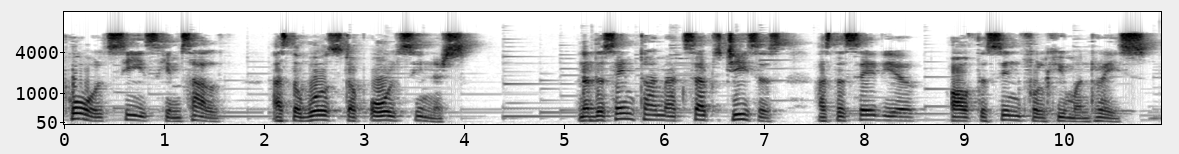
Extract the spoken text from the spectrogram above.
Paul sees himself as the worst of all sinners and at the same time accepts Jesus as the Savior of the sinful human race.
